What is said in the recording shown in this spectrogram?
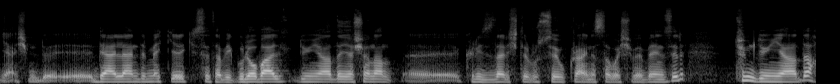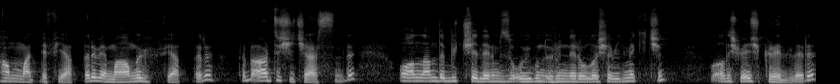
yani şimdi e, değerlendirmek gerekirse tabii global dünyada yaşanan e, krizler işte Rusya-Ukrayna savaşı ve benzeri tüm dünyada ham madde fiyatları ve mamul fiyatları tabii artış içerisinde. O anlamda bütçelerimize uygun ürünlere ulaşabilmek için bu alışveriş kredileri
